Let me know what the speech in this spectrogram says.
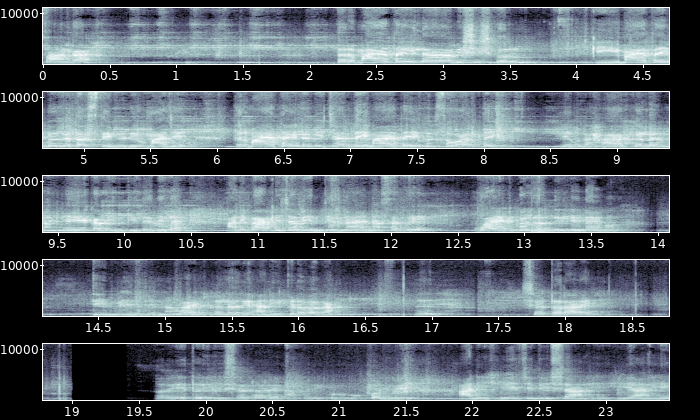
सांगा. तर मायाताईला विशेष करून की मायाताई बघत असते व्हिडिओ माझे. तर मायाताईला विचारते मायाताई कसं वाटतंय? हे बघा हा कलर नाही आहे एका भिंतीला दिला आहे आणि बाकीच्या भिंतींना आहे ना सगळे व्हाईट कलर दिलेला आहे बघ. तीन भिंतींना व्हाईट कलर आहे. आणि इकडं बघा. शटर आहे. तर इथं ही शटर आहे ना तर इकडून ओपन होईल. आणि ही जी दिशा आहे ही आहे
